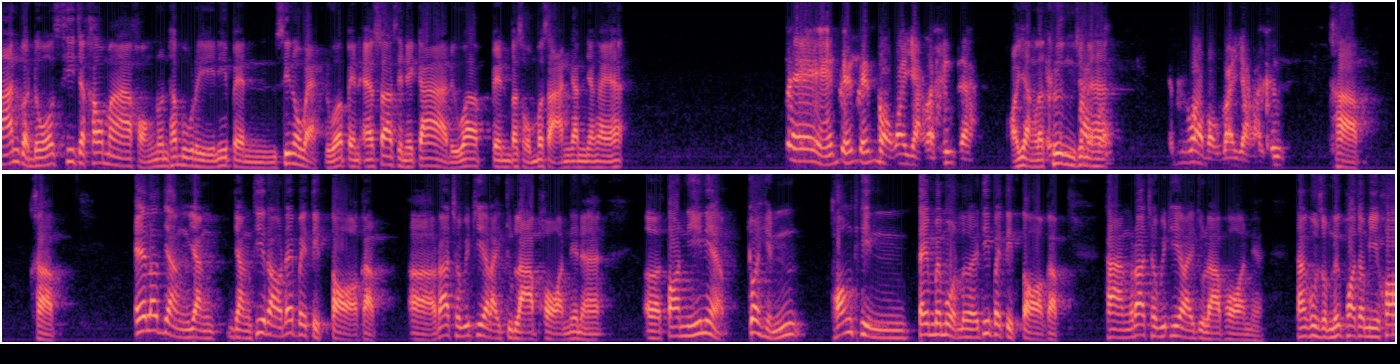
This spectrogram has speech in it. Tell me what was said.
ล้านกว่าโดสที่จะเข้ามาของนนทบุรีนี่เป็นซีโนแวคหรือว่าเป็นแอสตราเซเนกาหรือว่าเป็นผสมผสานกันยังไงฮะเอ๊เห็นเห็นบอกว่าอย่างละครึ่งนะอ๋ออย่างละครึ่งใช่ไหมฮะพี่ว่าบอกว่าอย่างละครึ่งครับครับ เอ๊ะแล้วอย่างอย่างอย่างที่เราได้ไปติดต่อกับ ราชวิทยาลัยจุฬาภรณ์เนี่ยนะเอ่อตอนนี้เนี่ยก็เห็นท้องถิ่นเต็มไปหมดเลยที่ไปติดต่อกับทางราชวิทยาลัยจุฬาภรณ์เนี่ยทางคุณสมนึกพอจะมีข้อ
